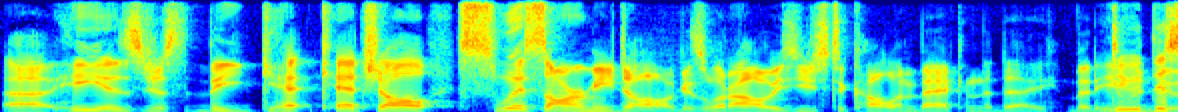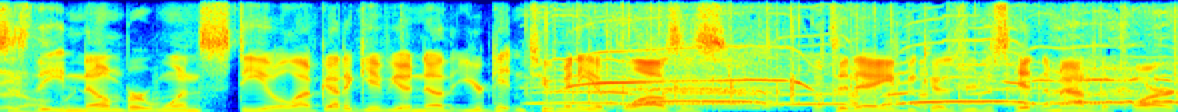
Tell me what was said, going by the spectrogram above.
Uh, he is just the get, catch-all Swiss Army dog, is what I always used to call him back in the day. But he Dude, this is the for- number one steal. I've got to give you another. You're getting too many applauses today because you're just hitting them out of the park.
